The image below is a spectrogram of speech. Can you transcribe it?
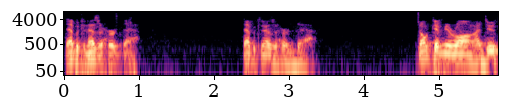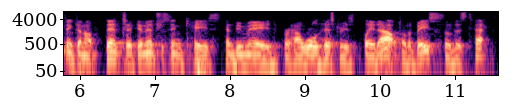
Nebuchadnezzar heard that. Nebuchadnezzar heard that. Don't get me wrong, I do think an authentic and interesting case can be made for how world history is played out on the basis of this text.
